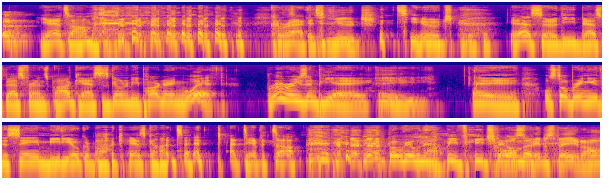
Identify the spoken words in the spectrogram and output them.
Yeah, Tom. Correct. It's huge. It's huge. yeah. So the Best Best Friends podcast is going to be partnering with breweries in PA. hey, Hey, we'll still bring you the same mediocre podcast content. God damn it, Tom. but we will now be featured call on the. spade a spade. I don't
